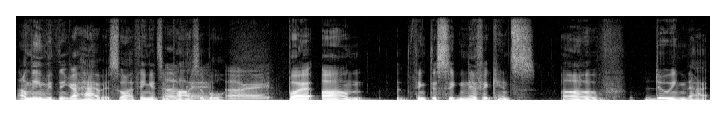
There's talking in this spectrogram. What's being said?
I don't even think I have it, so I think it's Okay, impossible All right. but um, I think the significance of doing that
